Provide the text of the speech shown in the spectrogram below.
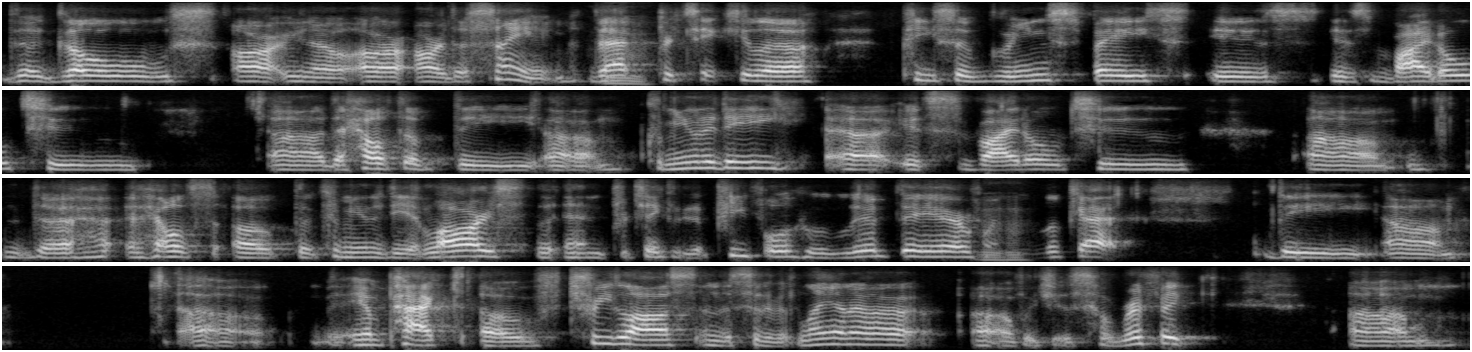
the goals are you know are are the same. That Mm. particular piece of green space is is vital to uh, the health of the um, community. Uh, it's vital to um, the health of the community at large, and particularly the people who live there. When Mhm. you look at the um, uh, impact of tree loss in the city of Atlanta, uh, which is horrific, um,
